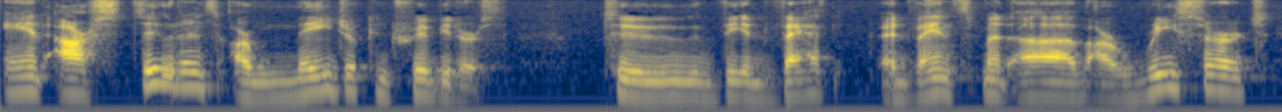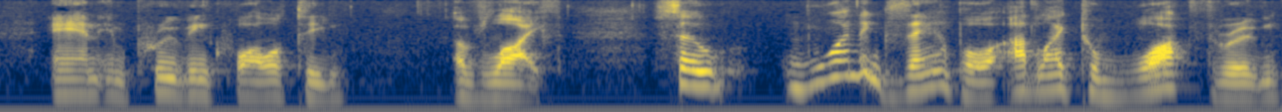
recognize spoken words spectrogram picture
And our students are major contributors to the advancement of our research and improving quality of life. So, one example I'd like to walk through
